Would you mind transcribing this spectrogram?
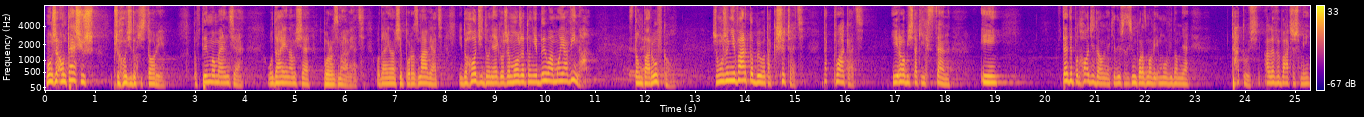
Może on też już przychodzi do historii. To w tym momencie udaje nam się porozmawiać. Udaje nam się porozmawiać i dochodzi do niego, że może to nie była moja wina z tą parówką. Że może nie warto było tak krzyczeć i tak płakać i robić takich scen. I wtedy podchodzi do mnie, kiedy już jesteśmy po rozmowie i mówi do mnie, tatuś, ale wybaczysz mi?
